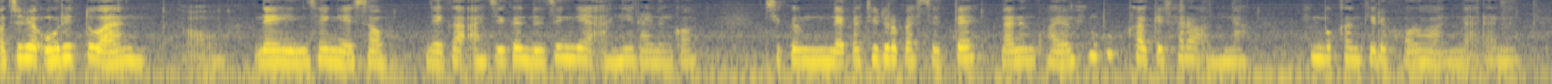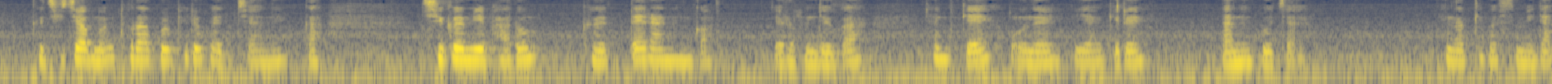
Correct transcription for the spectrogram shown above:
어쩌면 우리 또한 어, 내 인생에서 내가 아직은 늦은 게 아니라는 것, 지금 내가 뒤돌아봤을 때 나는 과연 행복하게 살아왔나, 행복한 길을 걸어왔나라는 그 지점을 돌아볼 필요가 있지 않을까. 지금이 바로 그 때라는 것, 여러분들과 함께 오늘 이야기를 나누고자 생각해 봤습니다.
